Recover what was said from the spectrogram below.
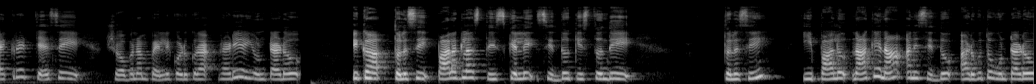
డెకరేట్ చేసి శోభనం పెళ్ళి కొడుకురా రెడీ అయి ఉంటాడు. ఇక తులసి పాల గ్లాస్ తీసుకెళ్ళి సిద్ధుకి ఇస్తుంది తులసి ఈ పాలు నాకేనా? అని సిద్ధు అడుగుతూ ఉంటాడు.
